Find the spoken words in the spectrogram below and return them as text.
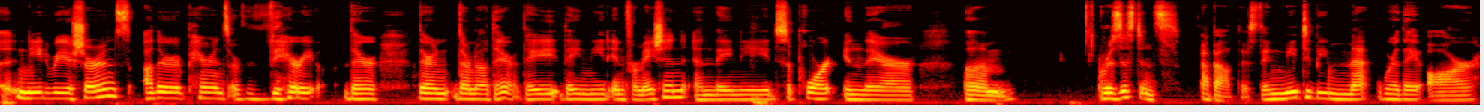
uh, need reassurance, other parents are very they're they're they're not there. They they need information and they need support in their um, resistance about this. They need to be met where they are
